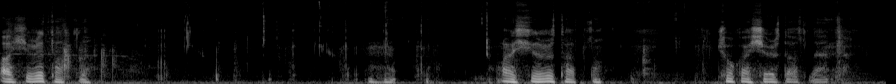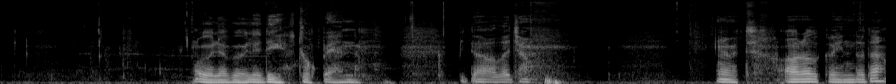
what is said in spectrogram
Aşırı tatlı. Aşırı tatlı. Çok aşırı tatlı hem de. Öyle böyle değil. Çok beğendim. Bir daha alacağım. Evet. Aralık ayında da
